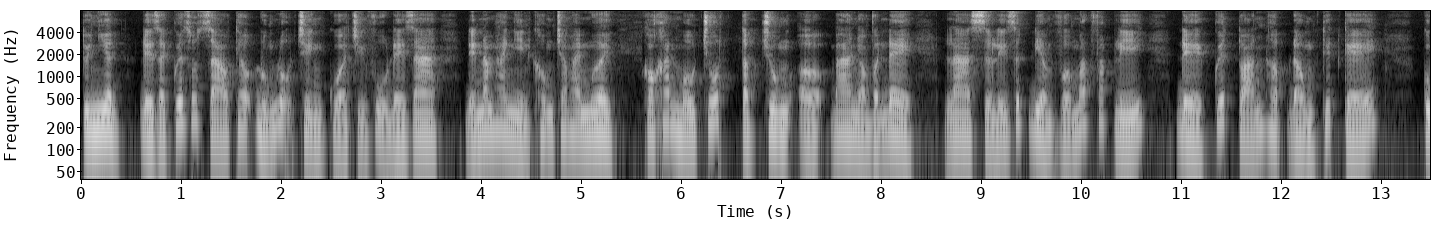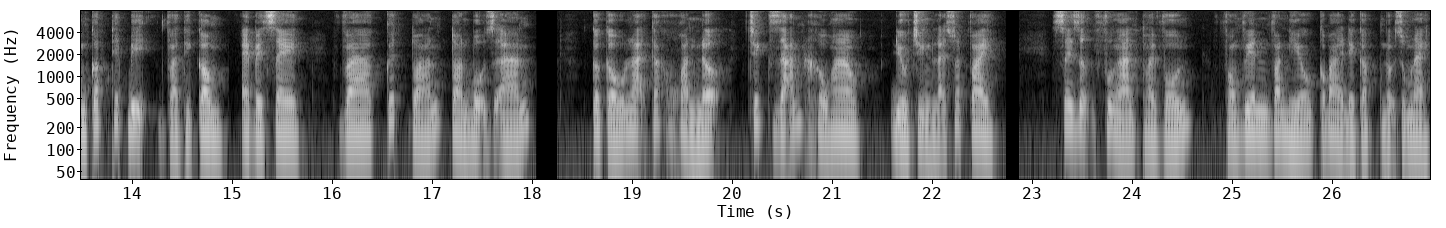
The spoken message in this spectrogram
Tuy nhiên, để giải quyết rốt ráo theo đúng lộ trình của chính phủ đề ra đến năm 2020, khó khăn mấu chốt tập trung ở ba nhóm vấn đề là xử lý dứt điểm vướng mắc pháp lý để quyết toán hợp đồng thiết kế, cung cấp thiết bị và thi công EPC và quyết toán toàn bộ dự án, cơ cấu lại các khoản nợ, trích giãn khấu hao, điều chỉnh lãi suất vay, xây dựng phương án thoái vốn. Phóng viên Văn Hiếu có bài đề cập nội dung này.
